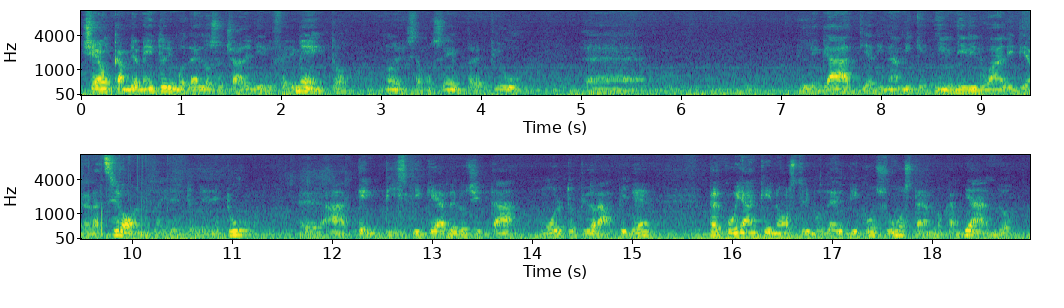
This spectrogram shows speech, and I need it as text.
c'è un cambiamento di modello sociale di riferimento. Noi siamo sempre più eh, legati a dinamiche individuali di relazione, l'hai detto bene tu, eh, a tempistiche a velocità molto più rapide, per cui anche i nostri modelli di consumo stanno cambiando.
